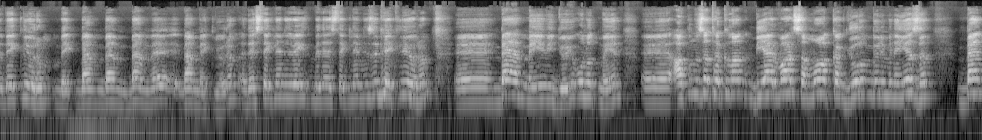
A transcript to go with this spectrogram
E, Bekliyorum. Bek- Ben ben ben ve ben bekliyorum. E, Desteklerinizi bek- desteklerinizi bekliyorum. E, Beğenmeyi videoyu unutmayın. E, Aklınıza takılan bir yer varsa muhakkak yorum bölümüne yazın. Ben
